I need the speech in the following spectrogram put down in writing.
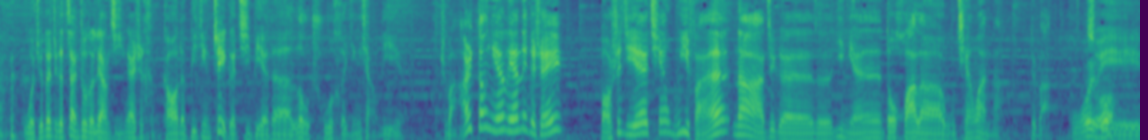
我觉得这个赞助的量级应该是很高的。毕竟这个级别的露出和影响力，是吧？而当年连那个谁，保时捷签吴亦凡，那这个一年都花了五千万呢，对吧？所以，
